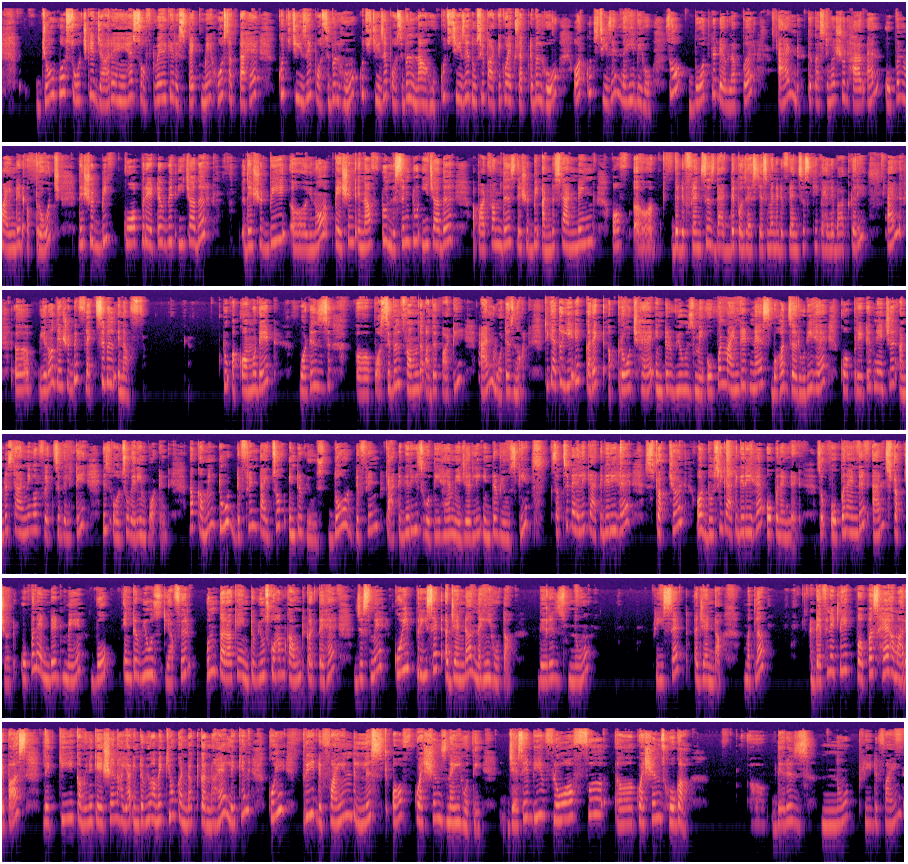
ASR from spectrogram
जो वो सोच के जा रहे हैं सॉफ्टवेयर के रिस्पेक्ट में हो सकता है कुछ चीज़ें पॉसिबल हो, कुछ चीज़ें पॉसिबल ना हो, कुछ चीज़ें दूसरी पार्टी को एक्सेप्टेबल हो और कुछ चीज़ें नहीं भी हो। So both the developer and the customer should have an open minded approach they should be cooperative with each other. they should be uh, you know patient enough to listen to each other apart from this they should be understanding of uh, the differences that they possess जैसे मैंने differences की पहले बात करी and uh, you know they should be flexible enough to accommodate what is possible from the other party and what is not ठीक है? तो ये एक करेक्ट अप्रोच है इंटरव्यूज़ में. ओपन माइंडेडनेस बहुत ज़रूरी है. कोऑपरेटिव नेचर अंडरस्टैंडिंग और flexibility is also very important now coming to different types of interviews दो डिफरेंट कैटेगरीज होती हैं मेजरली इंटरव्यूज़ की. सबसे पहली कैटेगरी है स्ट्रक्चर्ड और दूसरी कैटेगरी है open ended so open ended and structured open ended में वो इंटरव्यूज़ या फिर उन तरह के इंटरव्यूज़ को हम काउंट करते हैं जिसमें कोई प्रीसेट एजेंडा नहीं होता. There is no preset agenda मतलब डेफिनेटली एक पर्पस है हमारे पास लेकिन कम्युनिकेशन या इंटरव्यू हमें क्यों कंडक्ट करना है, लेकिन कोई pre defined list of questions नहीं होती. जैसे भी फ्लो ऑफ़ क्वेश्चन होगा there is no pre defined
